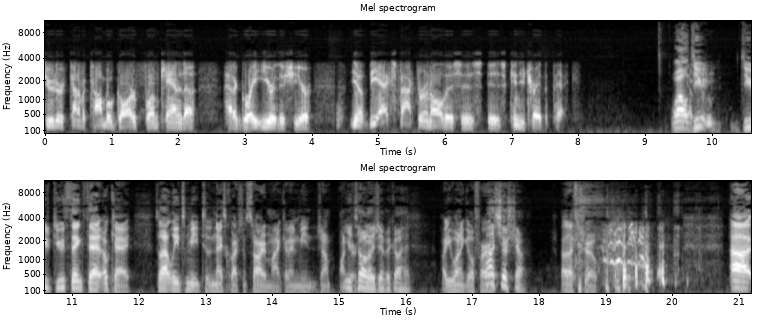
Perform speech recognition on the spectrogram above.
shooter, kind of a combo guard from Canada, had a great year this year. You know, the X factor in all this is is can you trade the pick? Well, you know, do you do you do you think that okay? So that leads me to the next question. Sorry, Mike, I didn't mean to jump on you your. totally question. did, but go ahead. Oh, you want to go first? Well, it's your show. Oh, that's true. uh,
